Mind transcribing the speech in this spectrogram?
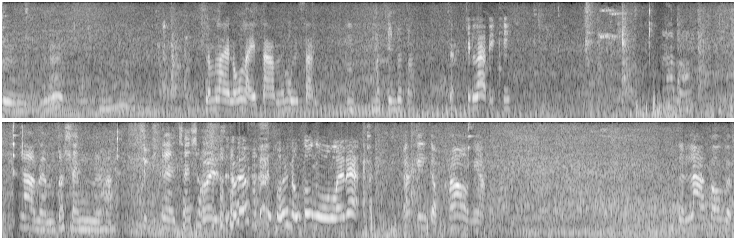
อืมอืมน้ำลายน้องไหลตามแล้วมือสั่นอืมมากินด้วยกันจะกินลาบอีกทีลาบเหรอ ลาบแบบมันต้องใช้มือนะคะเออใช้ช้อนเฮ้ยเฮ้ยน้องก็งงแล้วเนี่ยถ้ากินกับข้าวเนี่ยแต่ลาบเขาแบบ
